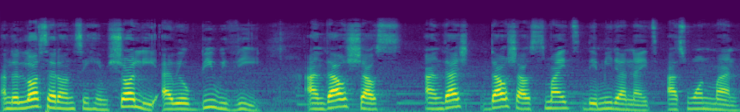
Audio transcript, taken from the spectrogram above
And the Lord said unto him, Surely I will be with thee, and thou shalt and thou, thou shalt smite the Midianites as one man.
